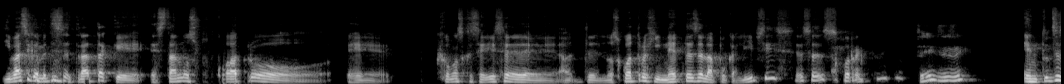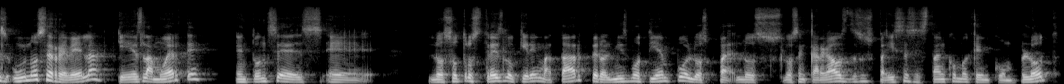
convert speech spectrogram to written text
Y básicamente se trata que están los cuatro, eh, ¿cómo es que se dice? De, los cuatro jinetes del apocalipsis, ¿eso es correcto? Sí, sí, sí. Entonces uno se revela que es la muerte, entonces eh, los otros tres lo quieren matar, pero al mismo tiempo los, los, encargados de esos países están como que en complot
